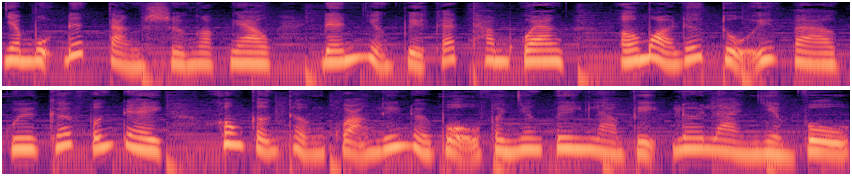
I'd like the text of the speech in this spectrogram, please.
nhằm mục đích tặng sự ngọt ngào đến những vị khách tham quan ở mọi lứa tuổi và quy kết vấn đề không cẩn thận quản lý nội bộ và nhân viên làm việc lơ là nhiệm vụ.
